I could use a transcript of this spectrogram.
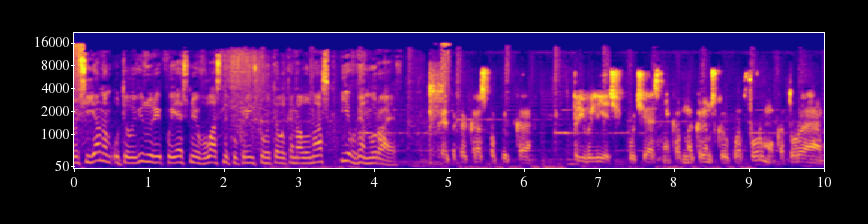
Росіянам у телевізорі пояснює власник українського телеканалу Наш Євген Мураєв. Это как раз попытка привлечь участников на крымскую платформу, которая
